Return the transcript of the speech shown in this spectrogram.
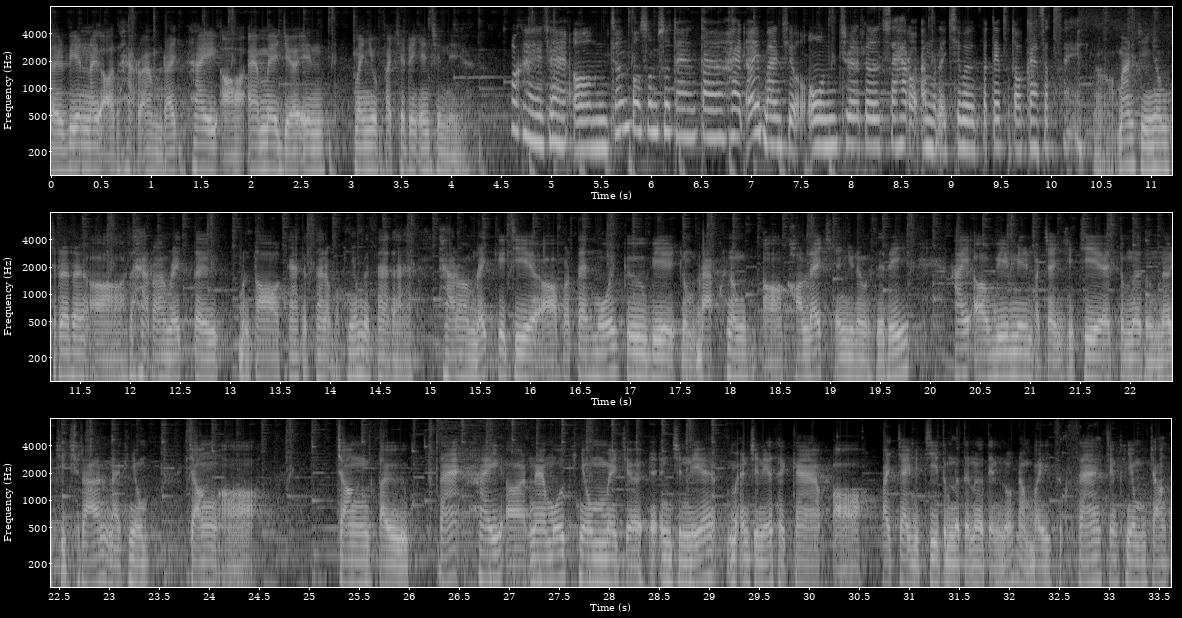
ទៅរៀននៅសហរដ្ឋអាមេរិកហើយ I'm major in manufacturing engineer អូខេចាអឺអញ្ចឹងបងសូមសួរថាតើហេតុអីបានជាអូនជ្រើសរើសសហរដ្ឋអាមេរិកជាប្រទេសបន្តការសិក្សាបានជាខ្ញុំជ្រើសរើសសហរដ្ឋអាមេរិកទៅបន្តការសិក្សារបស់ខ្ញុំដោយសារតែសហរដ្ឋអាមេរិកគឺជាប្រទេសមួយគឺវាលំដាប់ក្នុង college and university ហើយវាមានបច្ចេកវិទ្យាទំនើបទំនើបជាច្រើនដែលខ្ញុំចង់ ចង់ទៅផ្សារហើយណាមួយខ្ញុំ major engineer engineer ត្រូវការបច្ចេកវិទ្យាទំនើបទំនើបទាំងនោះដើម្បីសិក្សាចឹងខ្ញុំចង់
